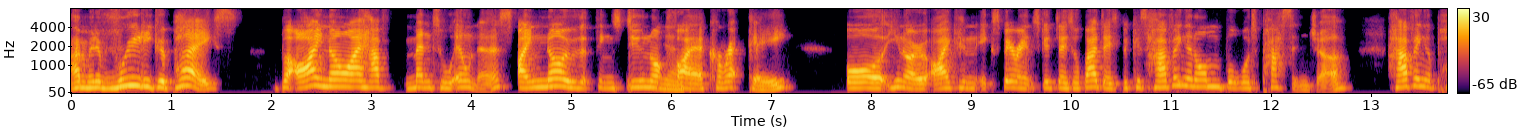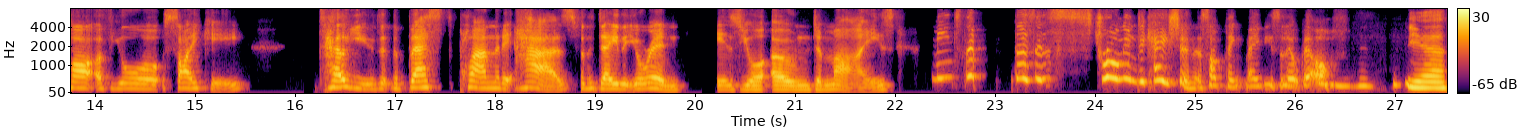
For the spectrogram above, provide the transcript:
am in a really good place, but I know I have mental illness. I know that things do not Yeah. fire correctly. Or, you know, I can experience good days or bad days because having an onboard passenger, having a part of your psyche tell you that the best plan that it has for the day that you're in is your own demise means that there's a strong indication that something maybe is a little bit off. Yeah.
